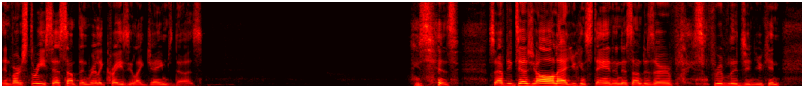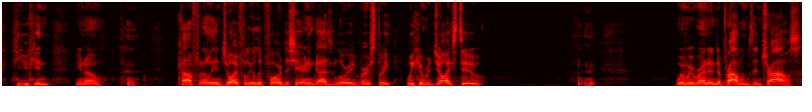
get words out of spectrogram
Then verse 3 says something really crazy like James does. He says, so after he tells you all that, you can stand in this undeserved place of privilege and you can, you can, you know, confidently and joyfully look forward to sharing in God's glory. Verse 3 we can rejoice too when we run into problems and trials.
